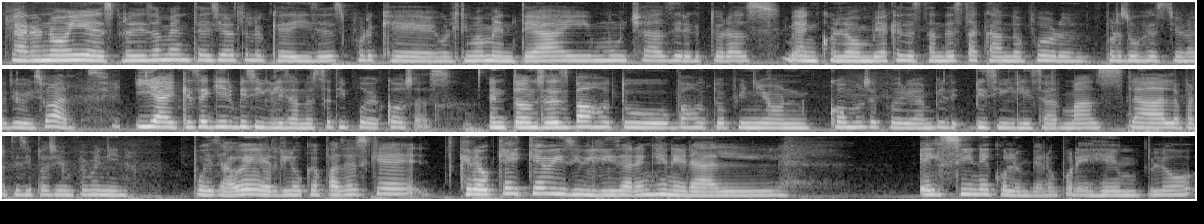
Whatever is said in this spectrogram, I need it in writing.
Claro, no, y es precisamente cierto lo que dices, porque últimamente hay muchas directoras en Colombia que se están destacando por, su gestión audiovisual y hay que seguir visibilizando este tipo de cosas. Entonces, bajo tu, bajo tu opinión, ¿cómo se podría visibilizar más la, la participación femenina? Pues a ver, lo que pasa es que creo que hay que visibilizar en general el cine colombiano, por ejemplo,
